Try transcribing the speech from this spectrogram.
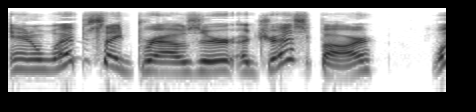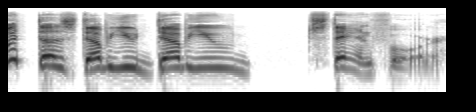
In a website browser address bar, what does WW stand for?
